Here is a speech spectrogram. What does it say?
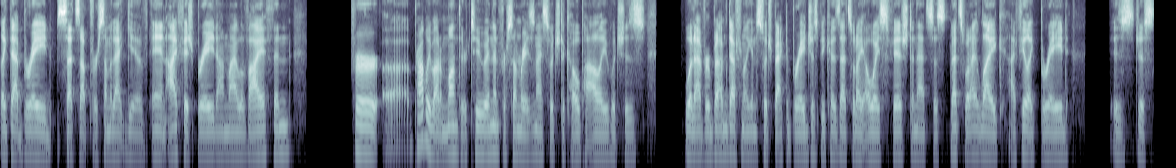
Like that braid sets up for some of that give, and I fish braid on my Leviathan for uh, probably about a month or two, and then for some reason I switched to co-poly, which is whatever. But I'm definitely going to switch back to braid just because that's what I always fished, and that's just that's what I like. I feel like braid is just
